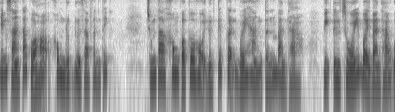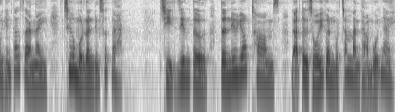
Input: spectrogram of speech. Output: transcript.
Những sáng tác của họ không được đưa ra phân tích. Chúng ta không có cơ hội được tiếp cận với hàng tấn bản thảo bị từ chối bởi bản thảo của những tác giả này chưa một lần được xuất bản. Chỉ riêng tờ The New York Times đã từ chối gần 100 bản thảo mỗi ngày.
